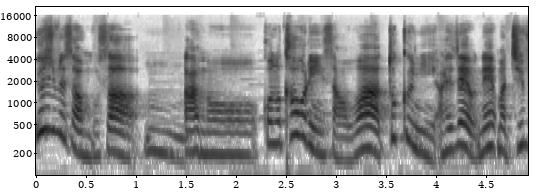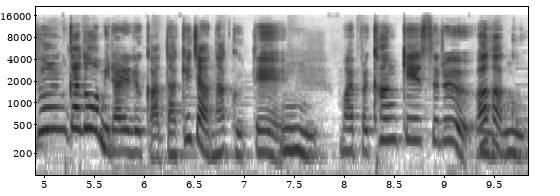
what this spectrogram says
吉部さんもさうん、あのこのかおりんさんは特にあれだよね、まあ、自分がどう見られるかだけじゃなくて、うん。まあ、やっぱり関係する我が子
